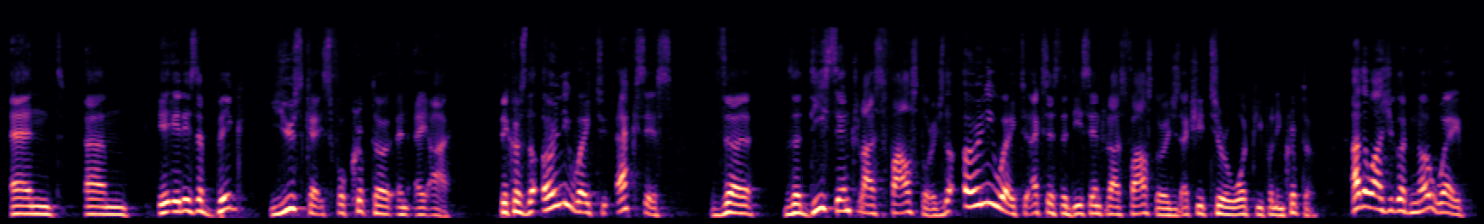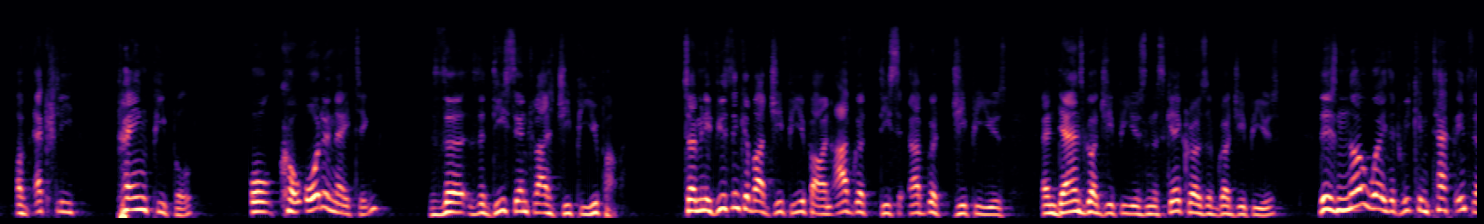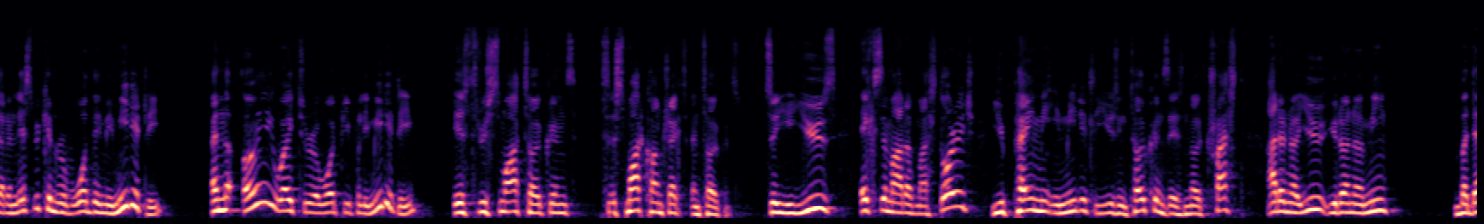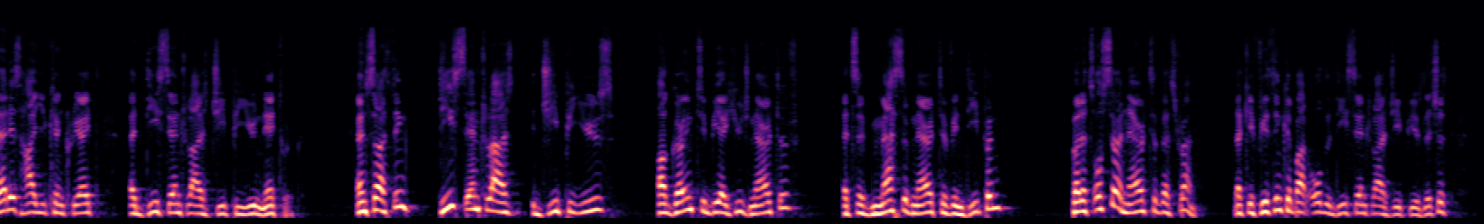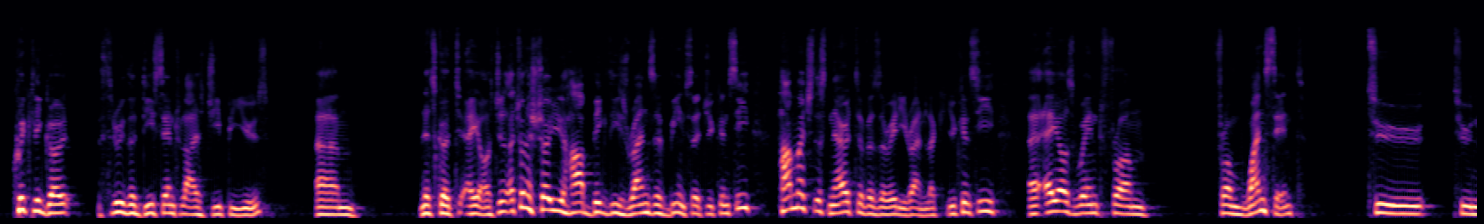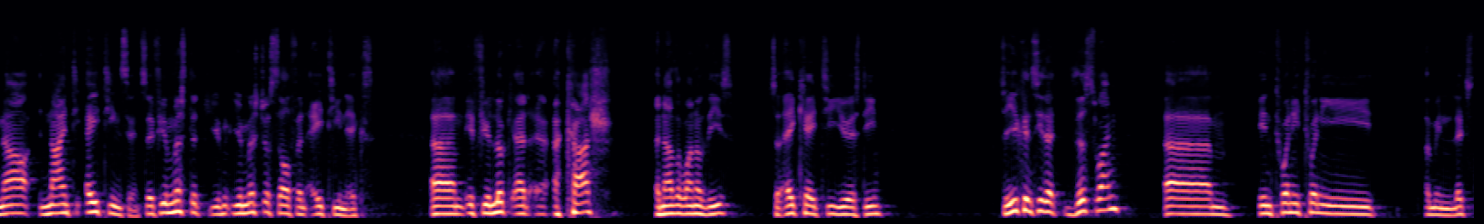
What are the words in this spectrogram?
And um, it, it is a big use case for crypto and AI because the only way to access the the decentralized file storage, the only way to access the decentralized file storage is actually to reward people in crypto. Otherwise, you've got no way of actually paying people or coordinating the, the decentralized GPU power. So, I mean, if you think about GPU power, and I've got, I've got GPUs and Dan's got GPUs and the scarecrows have got GPUs. There's no way that we can tap into that unless we can reward them immediately. And the only way to reward people immediately is through smart tokens, smart contracts, and tokens. So you use X amount of my storage, you pay me immediately using tokens. There's no trust. I don't know you, you don't know me. But that is how you can create a decentralized GPU network. And so I think decentralized GPUs are going to be a huge narrative. It's a massive narrative in DePIN. But it's also a narrative that's run. Like if you think about all the decentralized GPUs, let's just quickly go through the decentralized GPUs. Um, let's go to Ayars. Just, I just want to show you how big these runs have been so that you can see how much this narrative has already run. Like you can see uh, went from, from one cent to, to now 90, 18 cents. So if you missed it, you, you missed yourself an 18x. Um, if you look at Akash, another one of these, so AKT USD, so you can see that this one um, in 2020, I mean, let's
